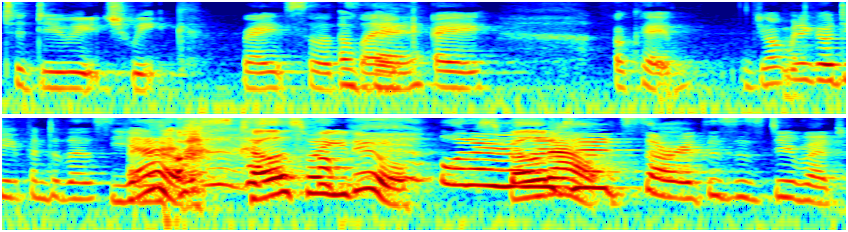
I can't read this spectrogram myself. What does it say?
to do each week, right? So it's Okay. like I, okay. Do you want me to go deep into this? Yes. Tell us what you do. What I Spell really it out. did. Sorry if this is too much.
